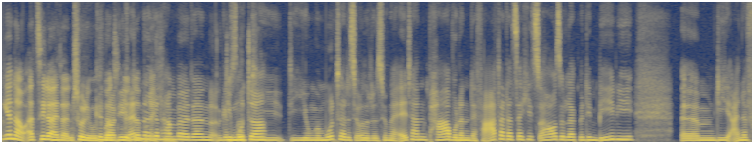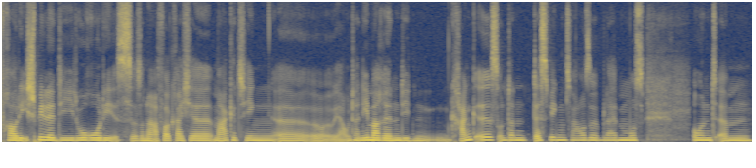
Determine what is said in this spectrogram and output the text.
genau, erzähl weiter, Entschuldigung, ich Genau, die Rentnerin unterbrechen. haben wir dann. Die Mutter. Die, die junge Mutter, das, oder das junge Elternpaar, wo dann der Vater tatsächlich zu Hause bleibt mit dem Baby. Ähm, die eine Frau, die ich spiele, die Doro, die ist so eine erfolgreiche Marketing-Unternehmerin, äh, ja, die krank ist und dann deswegen zu Hause bleiben muss. Und ähm,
